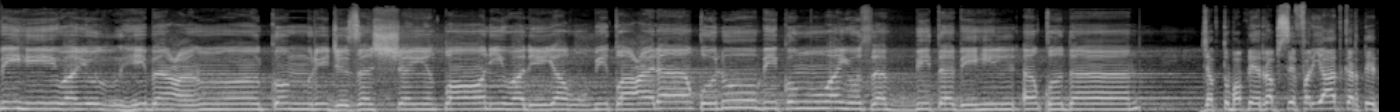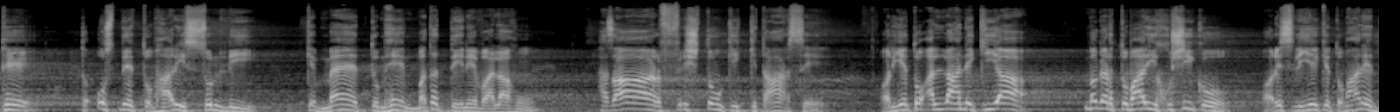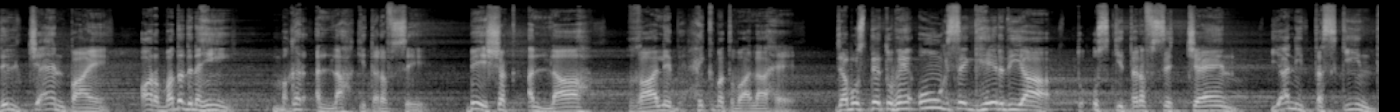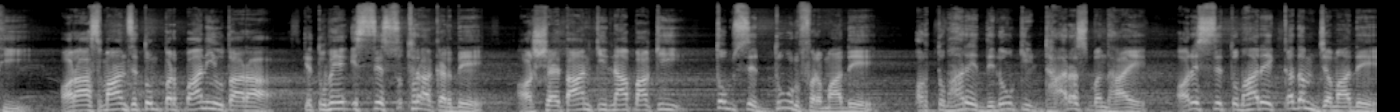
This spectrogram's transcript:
به ويذهب عنكم رجز الشيطان وليربط على قلوبكم ويثبت به الأقدام جب تم اپنے رب سے فریاد کرتے تھے، تو اس نے تمہاری سن لی کہ میں تمہیں مدد دینے والا ہوں ہزار فرشتوں کی کتار سے، اور یہ تو اللہ نے کیا، مگر تمہاری خوشی کو اور اس لیے کہ تمہارے دل چین پائیں اور مدد نہیں، مگر اللہ کی طرف سے۔ بے شک اللہ غالب حکمت والا ہے۔ جب اس نے تمہیں اونگ سے گھیر دیا، تو اس کی طرف سے چین یعنی تسکین تھی، اور آسمان سے تم پر پانی اتارا کہ تمہیں اس سے ستھرا کر دے، اور شیطان کی ناپاکی تم سے دور فرما دے، اور تمہارے دلوں کی ڈھارس بندھائے، اور اس سے تمہارے قدم جما دے۔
